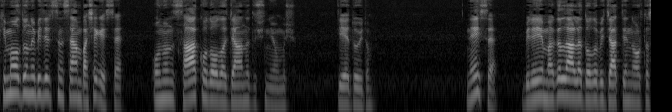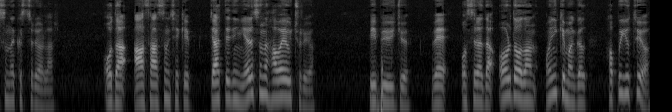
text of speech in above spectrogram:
Kim olduğunu bilirsin sen başa geçse onun sağ kolu olacağını düşünüyormuş diye duydum. Neyse, bileği muggle'larla dolu bir caddenin ortasında kıstırıyorlar. O da asasını çekip caddenin yarısını havaya uçuruyor. Bir büyücü ve o sırada orada olan 12 muggle hapı yutuyor.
